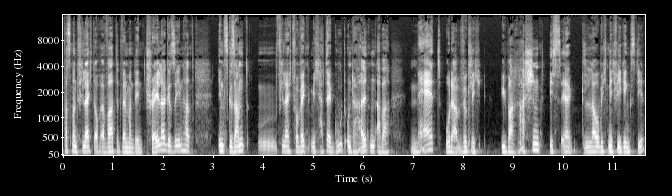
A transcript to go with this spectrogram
was man vielleicht auch erwartet, wenn man den Trailer gesehen hat. Insgesamt, vielleicht vorweg, mich hat er gut unterhalten, aber mad oder wirklich überraschend ist er, glaube ich, nicht. Wie ging es dir?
